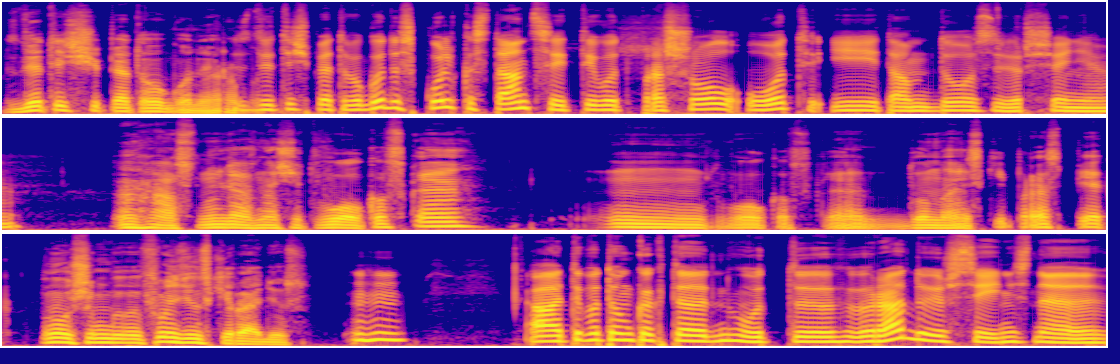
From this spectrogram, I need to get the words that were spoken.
С 2005 года я С работаю. 2005 года сколько станций ты вот прошел от и там до завершения? Ага, с нуля, значит, Волковская. Волковская, Дунайский проспект. Ну, в общем, Фрунзенский радиус. Мгм. А ты потом как-то, ну вот, э, радуешься, я не знаю,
